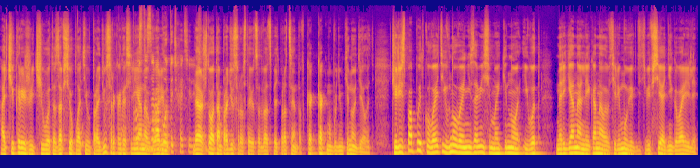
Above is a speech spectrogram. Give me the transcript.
отчекрыжить чего-то за все платил продюсер, когда да, Сильянов говорил, хотели. Да, что а там продюсеру остается 25%. Как, как мы будем кино делать? Через попытку войти в новое независимое кино и вот на региональные каналы в телемуве, где тебе все одни говорили,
